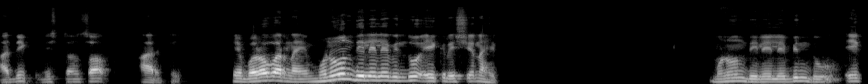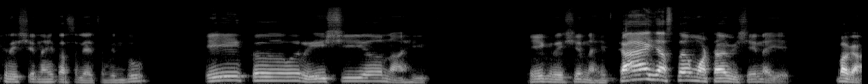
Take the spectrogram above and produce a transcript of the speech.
अधिक डिस्टन्स ऑफ आर टी हे बरोबर नाही. म्हणून दिलेले बिंदू एक रेषीय नाहीत. म्हणून दिलेले बिंदू एक रेषीय नाहीत असं लिहायचं बिंदू. एक रेषीय नाहीत. एक रेषीय नाहीत. काय जास्त मोठा विषय नाहीये. बघा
